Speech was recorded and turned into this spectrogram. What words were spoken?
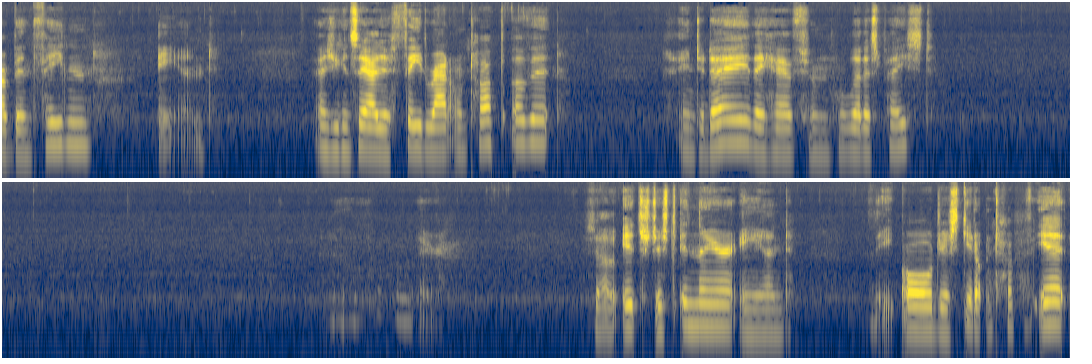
I've been feeding, and as you can see, I just feed right on top of it. And today they have some lettuce paste. There. So it's just in there, and they all just get on top of it.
